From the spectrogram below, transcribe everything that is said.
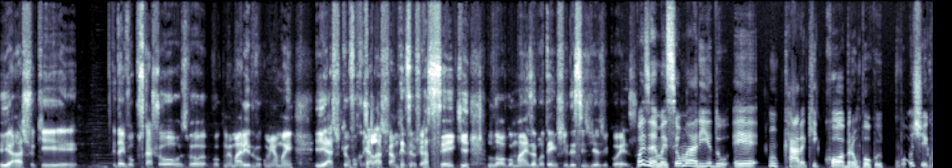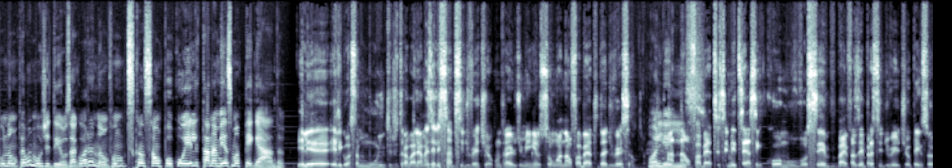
E acho que porque daí vou com os cachorros, vou, vou com meu marido, vou com minha mãe, e acho que eu vou relaxar, mas eu já sei que logo mais eu vou ter enchido esses dias de coisa. Pois é, mas seu marido é um cara que cobra um pouco. Pô, Chico, não, pelo amor de Deus, agora não, vamos descansar um pouco. Ou ele tá na mesma pegada? Ele, é, ele gosta muito de trabalhar, mas ele sabe se divertir, ao contrário de mim. Eu sou um analfabeto da diversão. Olha analfabeto. Se você me dissessem como você vai fazer para se divertir, eu penso,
